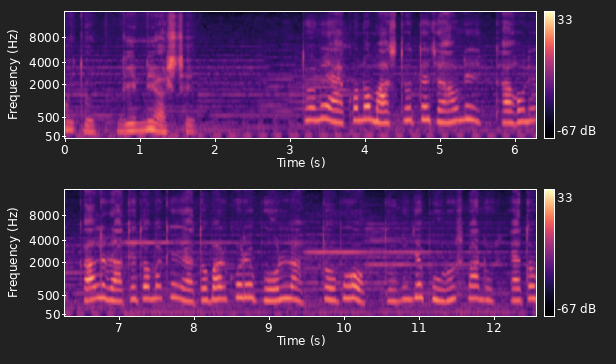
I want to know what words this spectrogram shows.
ওই তো গিন্নি আসছে। তুমি এখনও মাছ ধরতে যাওনি? তাহলে কাল রাতে তোমাকে এতবার করে বললাম। তবুও তুমি যে পুরুষ মানুষ, এত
